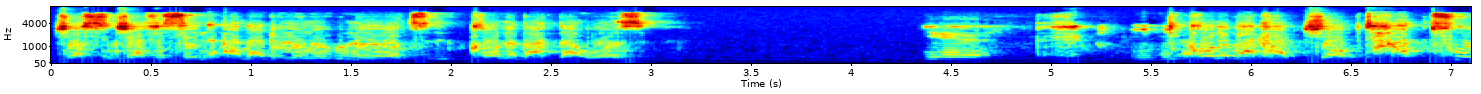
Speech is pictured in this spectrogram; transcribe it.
Justin Jefferson, and I don't know, know what cornerback that was. Yeah. The cornerback had jumped, had two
